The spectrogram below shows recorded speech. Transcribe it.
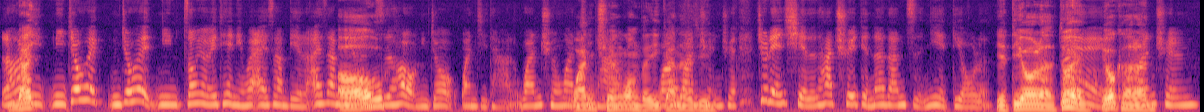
然后你你就会你就会你总有一天你会爱上别人，爱上别哦人之后你就忘记他了，完全忘记他，完全忘得一干完二净完全全，就连写着他缺点那张纸你也丢了。也丢了。对，有可能完全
